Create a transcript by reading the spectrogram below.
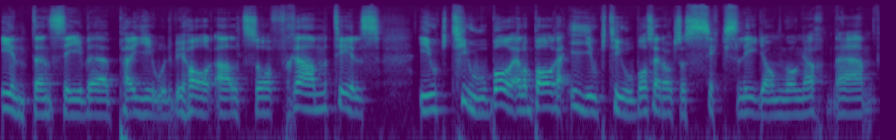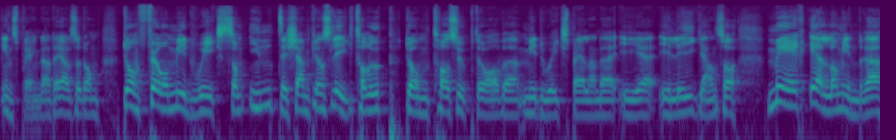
intensiv eh, period. Vi har alltså fram tills i oktober, eller bara i oktober, så är det också sex ligaomgångar eh, insprängda. Det är alltså de, de få midweeks som inte Champions League tar upp, de tas upp då av eh, midweek-spelande i, i ligan. Så mer eller mindre,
